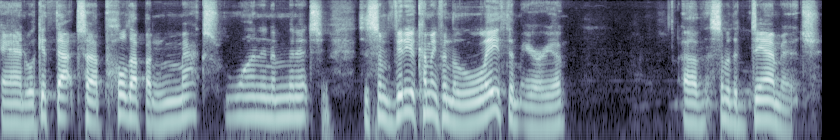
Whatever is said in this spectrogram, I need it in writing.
And we'll get that uh, pulled up on Max One in a minute. So some video coming from the Latham area of some of the damage.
